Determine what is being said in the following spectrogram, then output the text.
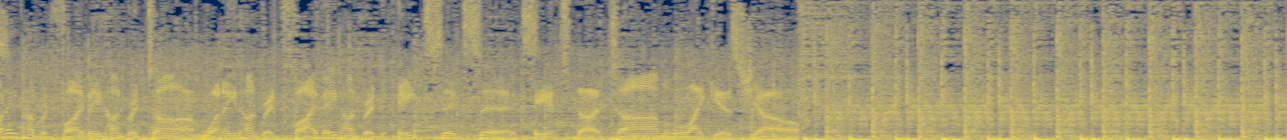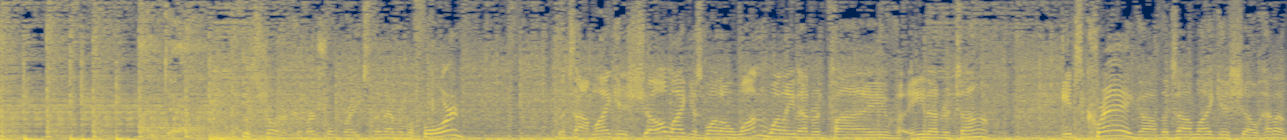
1-800-5800-TOM. 1-800-5800-866. It's the Tom Leykis Show. With shorter commercial breaks than ever before. The Tom Leykis Show, Leykis 101, 1-800-5800-TOM. It's Craig on the Tom Leykis Show. Hello.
